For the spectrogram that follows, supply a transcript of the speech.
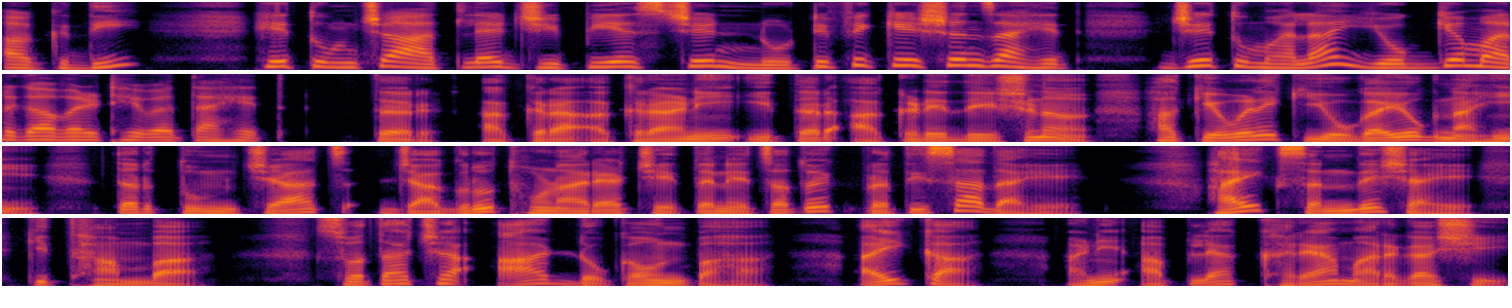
अगदी. हे तुमच्या आतल्या जीपीएसचे नोटिफिकेशन्स आहेत जे तुम्हाला योग्य मार्गावर ठेवत आहेत. तर अकरा अकरा आणि इतर आकडे देशणं हा केवळ एक योगायोग नाही तर तुमच्याच जागृत होणाऱ्या चेतनेचा तो एक प्रतिसाद आहे. हा एक संदेश आहे की थांबा स्वतःच्या आत डोकावून पहा ऐका आणि आपल्या खऱ्या मार्गाशी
